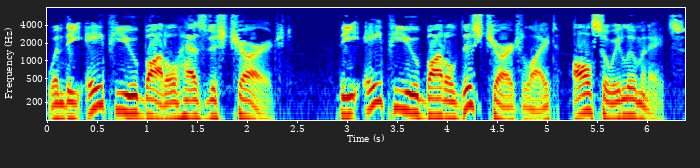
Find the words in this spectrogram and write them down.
when the APU bottle has discharged. The APU bottle discharge light also illuminates.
